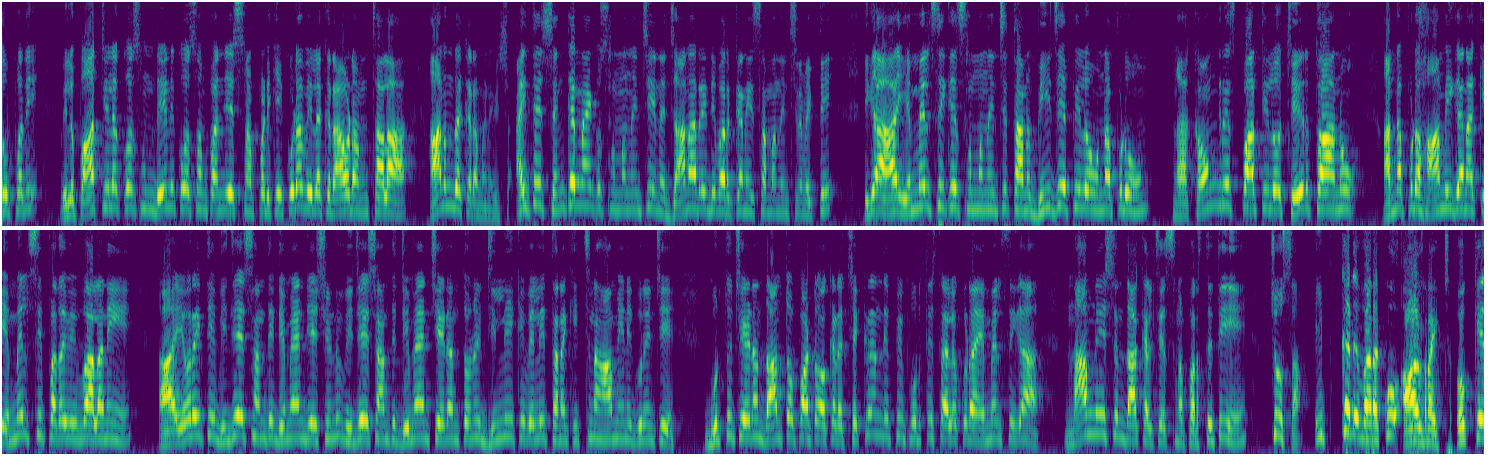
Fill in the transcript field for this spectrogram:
గొప్పది. వీళ్ళు పార్టీల కోసం దేనికోసం పనిచేసినప్పటికీ కూడా వీళ్ళకి రావడం చాలా ఆనందకరమైన విషయం. అయితే శంకర్ నాయకు సంబంధించి ఈయన జానారెడ్డి వర్గానికి సంబంధించిన వ్యక్తి. ఇక ఎమ్మెల్సీకి సంబంధించి తాను బీజేపీలో ఉన్నప్పుడు కాంగ్రెస్ పార్టీలో చేరుతాను అన్నప్పుడు హామీగా నాకు ఎమ్మెల్సీ పదవి ఇవ్వాలని ఎవరైతే విజయశాంతి డిమాండ్ చేసిండు విజయశాంతి డిమాండ్ చేయడంతో ఢిల్లీకి వెళ్ళి తనకి ఇచ్చిన హామీని గురించి గుర్తు చేయడం దాంతోపాటు అక్కడ చక్రం తిప్పి పూర్తి స్థాయిలో కూడా ఎమ్మెల్సీగా నామినేషన్ దాఖలు చేసిన పరిస్థితి చూసాం. ఇక్కడి వరకు ఆల్ రైట్ ఓకే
